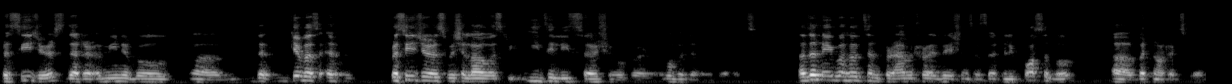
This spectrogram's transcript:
procedures that are amenable, uh, that give us uh, procedures which allow us to easily search over, over the neighborhoods. Other neighborhoods and parameterizations are certainly possible, uh, but not explored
